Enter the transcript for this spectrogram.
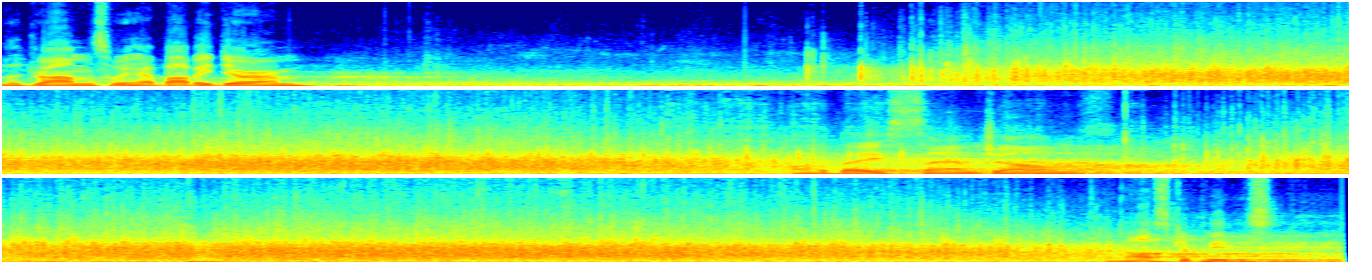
On the drums, we have Bobby Durham. On the bass, Sam Jones. And Oscar Peterson.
